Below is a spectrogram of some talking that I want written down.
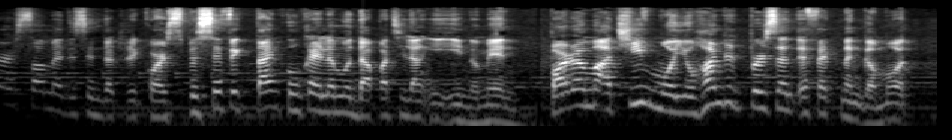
are some medicine that require specific time kung kailan mo dapat silang iinumin para ma-achieve mo yung 100% effect ng gamot.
